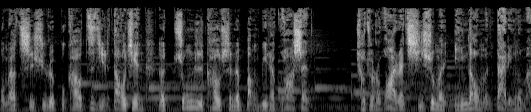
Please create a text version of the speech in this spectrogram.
我们要持续的不靠自己的刀剑，而终日靠神的膀臂来夸胜。求主的话语来启示我们，引导我们，带领我们。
